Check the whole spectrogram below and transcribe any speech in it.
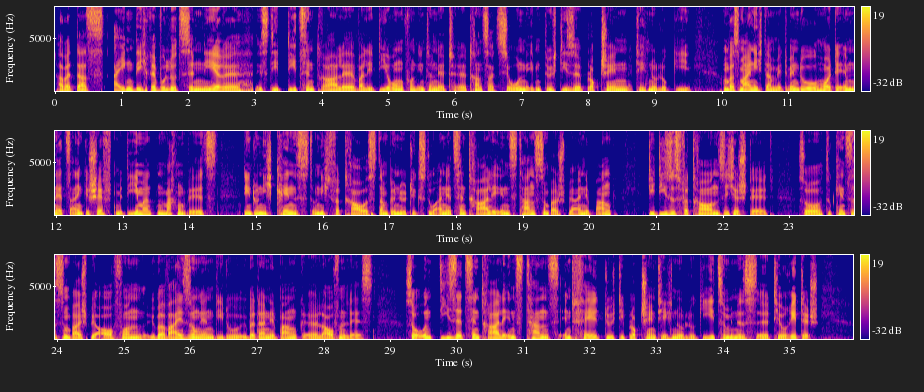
Aber das eigentlich Revolutionäre ist die dezentrale Validierung von Internettransaktionen eben durch diese Blockchain-Technologie. Und was meine ich damit? Wenn du heute im Netz ein Geschäft mit jemandem machen willst, den du nicht kennst und nicht vertraust, dann benötigst du eine zentrale Instanz, zum Beispiel eine Bank, die dieses Vertrauen sicherstellt. So, du kennst es zum Beispiel auch von Überweisungen, die du über deine Bank äh, laufen lässt. So, und diese zentrale Instanz entfällt durch die Blockchain-Technologie, zumindest äh, theoretisch.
